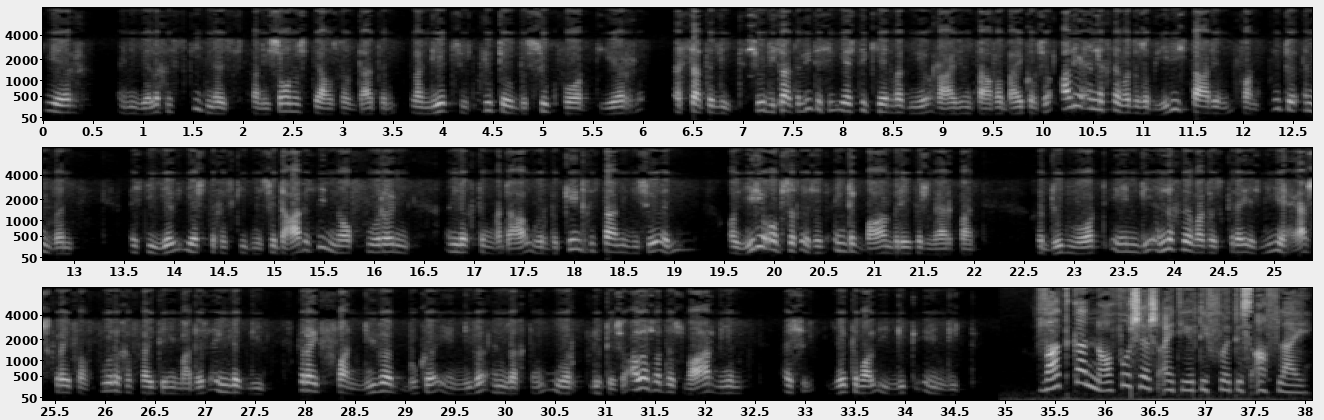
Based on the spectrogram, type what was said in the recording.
keer in die hele geskiedenis van die sonnestelsel dat 'n planeet soos Pluto besoek word deur 'n satelliet. So die satelliet is die eerste keer wat New Horizons daar verbykom. So al die inligting wat ons op hierdie stadium van Pluto inwin, is die heel eerste geskiedenis. So daar is nie nog voorheen inligting wat daaroor bekend gestaan het nie. So in al hierdie opsig is dit eintlik baanbrekerswerk wat gedoen word en die inligting wat ons kry is nie 'n herskryf van vorige feite nie, maar dis eintlik die skryf van nuwe boeke en nuwe inligting oor Pluto. So alles wat ons waarneem is heeltemal uniek en nuut. Wat kan navorsers uit hierdie fotos aflei?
